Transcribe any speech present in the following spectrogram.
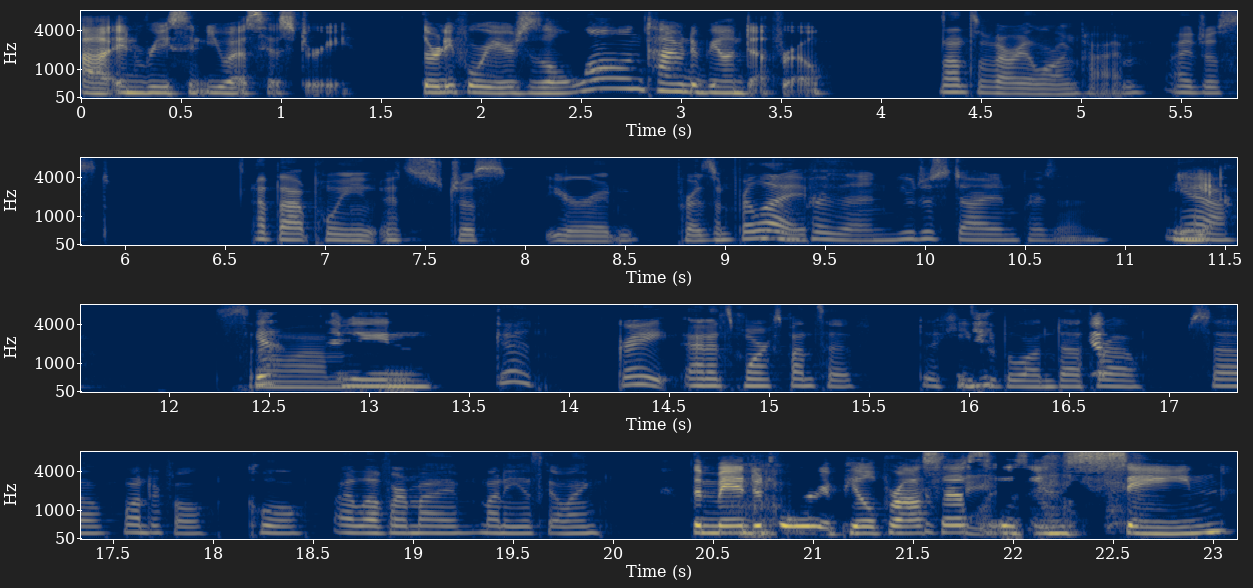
uh, in recent US history. 34 years is a long time to be on death row. That's a very long time. I just at that point it's just you're in prison for You're in life. prison. You just died in prison. Yeah. Yeah. So yeah, um I mean, good. Great. And it's more expensive to keep Yeah. people on death row. So wonderful. Cool. I love where my money is going. the mandatory appeal process is insane.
